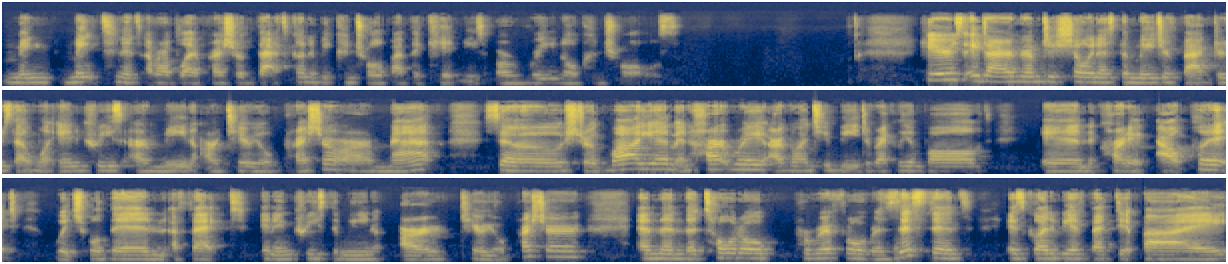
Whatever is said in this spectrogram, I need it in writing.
maintenance of our blood pressure that's going to be controlled by the kidneys or renal controls Here's a diagram just showing us the major factors that will increase our mean arterial pressure or our MAP. So stroke volume and heart rate are going to be directly involved in cardiac output, which will then affect and increase the mean arterial pressure. And then the total peripheral resistance is going to be affected by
